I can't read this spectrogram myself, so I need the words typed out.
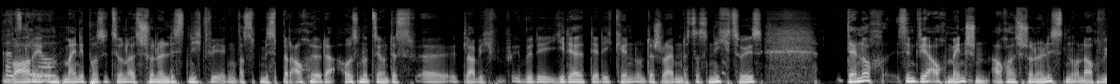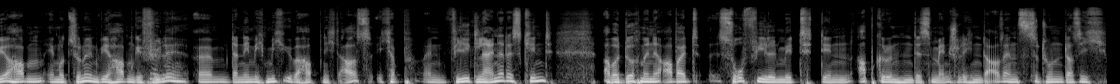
Ganz wahre genau. und meine Position als Journalist nicht für irgendwas missbrauche oder ausnutze. Und das, äh, glaube ich, würde jeder, der dich kennt, unterschreiben, dass das nicht so ist. Dennoch sind wir auch Menschen, auch als Journalisten und auch wir haben Emotionen, wir haben Gefühle. Mhm. Ähm, da nehme ich mich überhaupt nicht aus. Ich habe ein viel kleineres Kind, aber durch meine Arbeit so viel mit den Abgründen des menschlichen Daseins zu tun, dass ich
